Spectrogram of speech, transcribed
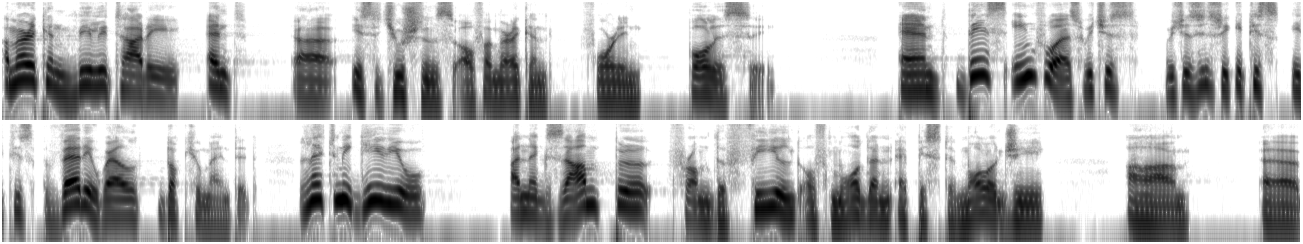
American military, and uh, institutions of American foreign policy. And this influence, which is which is interesting, it is it is very well documented. Let me give you an example from the field of modern epistemology, um, uh,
